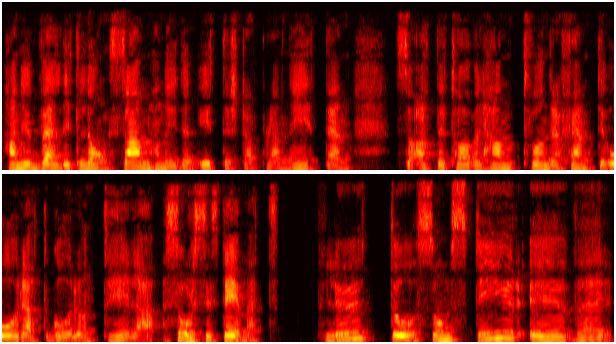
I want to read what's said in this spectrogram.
Han är ju väldigt långsam, han är ju den yttersta planeten så att det tar väl han 250 år att gå runt hela solsystemet. Pluto som styr över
